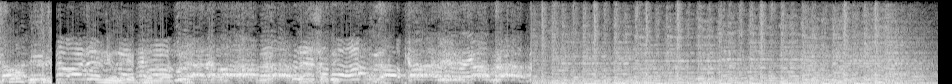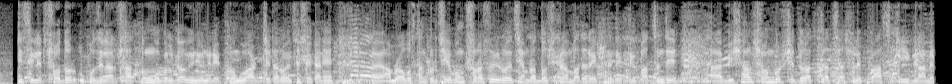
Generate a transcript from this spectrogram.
ফোরাম ইউনিয়নের এক নম্বর সিলেট সদর উপজেলার সাত নং মোগলগাঁও ইউনিয়নের এক নং ওয়ার্ড যেটা রয়েছে, সেখানে আমরা অবস্থান করছি এবং সরাসরি রয়েছে আমরা দশগ্রাম বাজারে। এখানে দেখতে পাচ্ছেন যে বিশাল সংঘর্ষে জড়াতে যাচ্ছে আসলে পাঁচটি গ্রামের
